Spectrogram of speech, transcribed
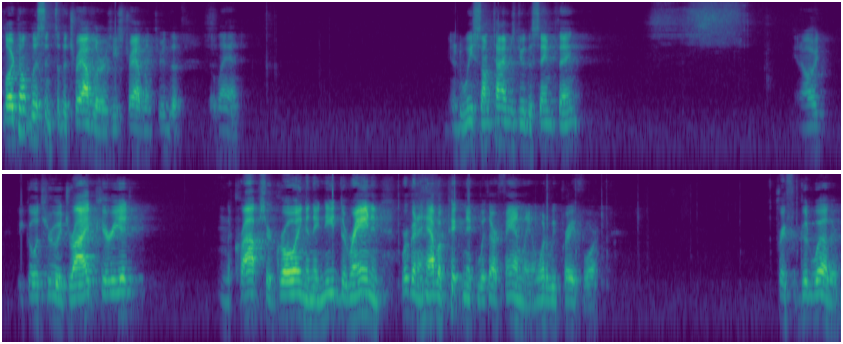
Lord, don't listen to the traveler as he's traveling through the, the land. And do we sometimes do the same thing? You know, we go through a dry period and the crops are growing and they need the rain, and we're going to have a picnic with our family. And what do we pray for? Pray for good weather.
